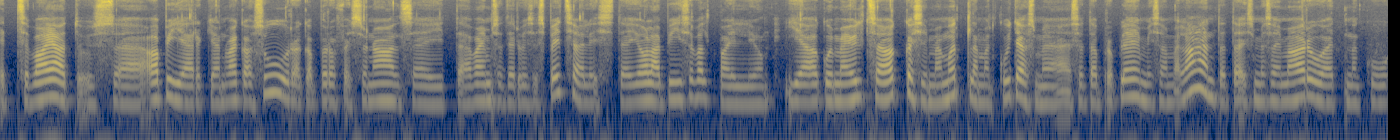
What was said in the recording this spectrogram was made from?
et see vajadus äh, abi järgi on väga suur, aga professionaalseid äh, vaimse tervise spetsialiste ei ole piisavalt palju. ja kui me üldse hakkasime mõtlema, et kuidas me seda probleemi saame lahendada, siis me saime aru, et nagu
